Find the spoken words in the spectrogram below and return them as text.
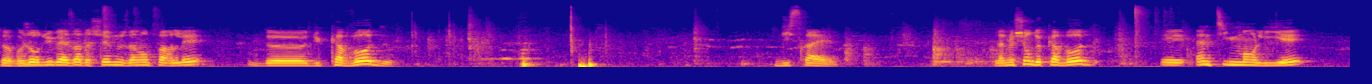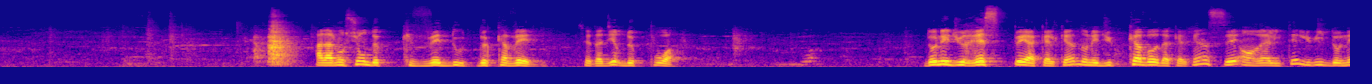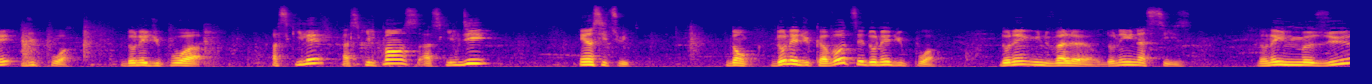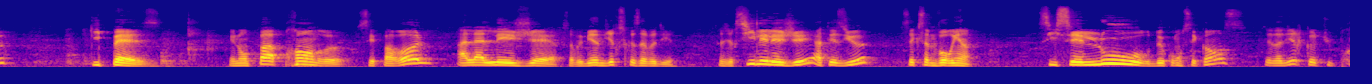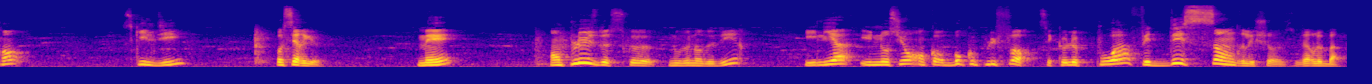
Aujourd'hui, nous allons parler du kavod d'Israël. La notion de kavod est intimement liée à la notion de kvedut, de kaved, c'est-à-dire de poids. Donner du respect à quelqu'un, donner du kavod à quelqu'un, c'est en réalité lui donner du poids. Donner du poids à ce qu'il est, à ce qu'il pense, à ce qu'il dit, et ainsi de suite. Donc, donner du kavod, c'est donner du poids, donner une valeur, donner une assise, donner une mesure qui pèse, et non pas prendre ses paroles à la légère. Ça veut bien dire ce que ça veut dire. C'est-à-dire, s'il est léger à tes yeux, c'est que ça ne vaut rien. Si c'est lourd de conséquences, c'est-à-dire que tu prends ce qu'il dit au sérieux. Mais, en plus de ce que nous venons de dire, il y a une notion encore beaucoup plus forte, c'est que le poids fait descendre les choses vers le bas.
